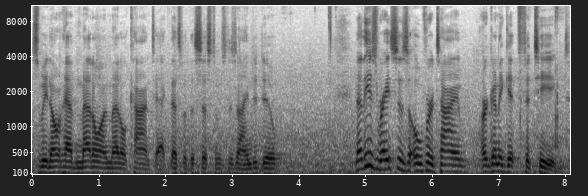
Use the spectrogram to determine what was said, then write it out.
So we don't have metal on metal contact. That's what the system's designed to do. Now these races over time are going to get fatigued.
